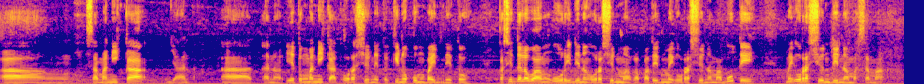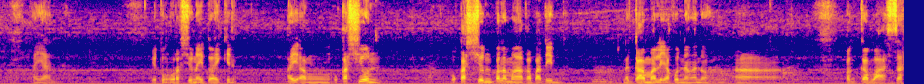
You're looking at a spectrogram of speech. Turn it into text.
ang sa manika yan at ano itong manika at orasyon nito kinukombine nito kasi dalawang uri din ng orasyon mga kapatid. May orasyon na mabuti may orasyon din na masama. Ayan. Itong orasyon na ito ay ay ang okasyon. Okasyon pala mga kapatid. Nagkamali ako ng ano ah, pagkabasa.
